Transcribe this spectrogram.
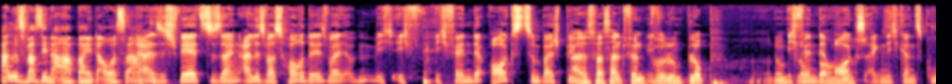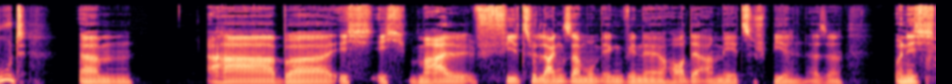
Alles, was in der Arbeit ausartet. Ja, es ist schwer jetzt zu sagen, alles, was Horde ist, weil ich, ich, ich fände Orks zum Beispiel, Alles, was halt für einen Blob. Ich fände Orks eigentlich ganz gut. Ähm, aber ich, ich mal viel zu langsam, um irgendwie eine Horde-Armee zu spielen. Also, und ich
